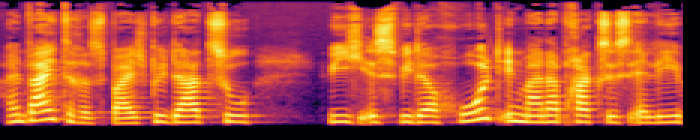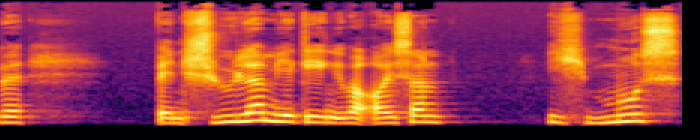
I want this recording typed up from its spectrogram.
Ein weiteres Beispiel dazu, wie ich es wiederholt in meiner Praxis erlebe, wenn Schüler mir gegenüber äußern, ich muss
